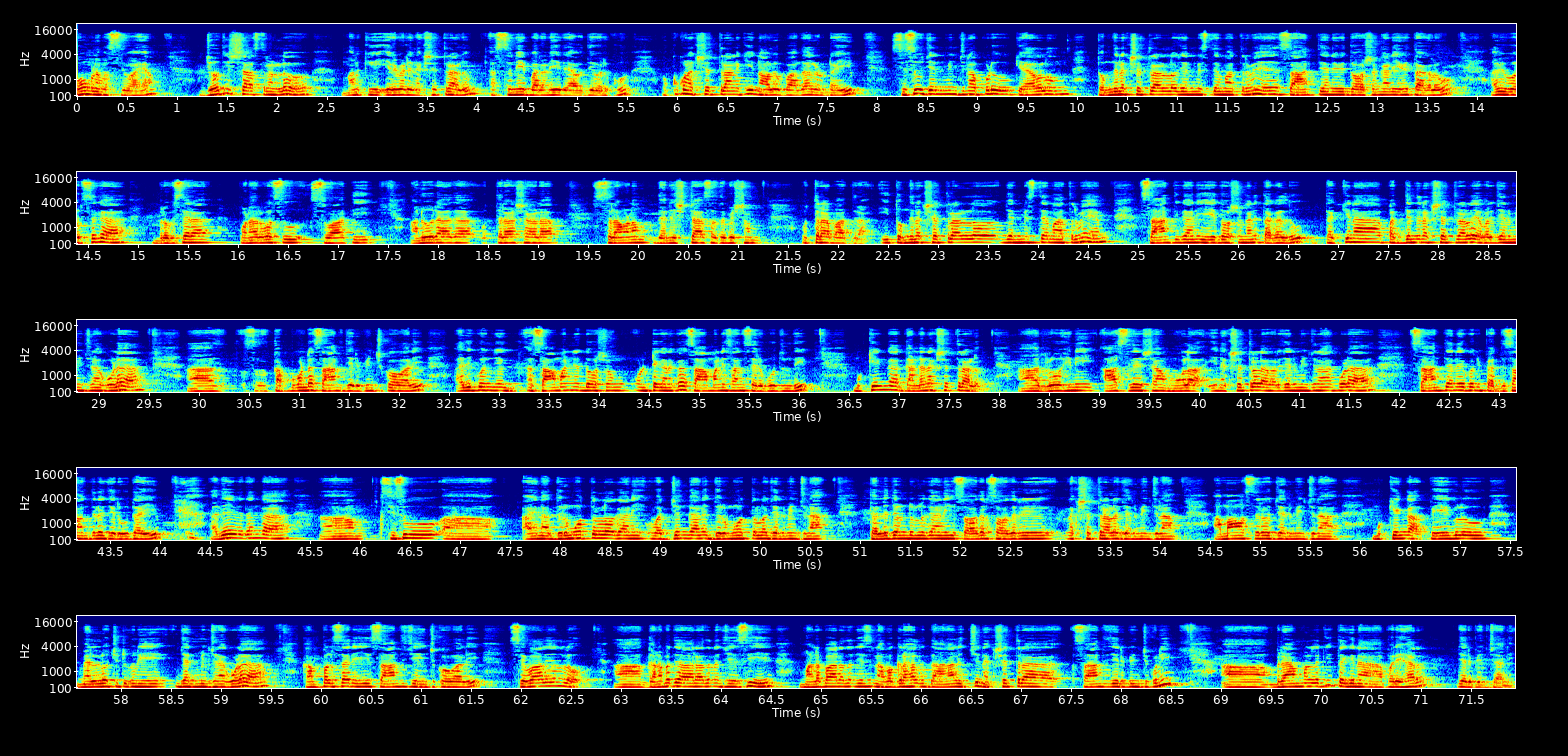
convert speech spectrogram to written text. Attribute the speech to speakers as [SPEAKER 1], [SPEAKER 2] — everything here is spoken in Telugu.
[SPEAKER 1] ఓం నమ శివాయ. జ్యోతిష్ శాస్త్రంలో మనకి ఇరవై నక్షత్రాలు అశ్విని భరణి రేవతి వరకు ఒక్కొక్క నక్షత్రానికి నాలుగు పాదాలు ఉంటాయి. శిశువు జన్మించినప్పుడు కేవలం తొమ్మిది నక్షత్రాల్లో జన్మిస్తే మాత్రమే శాంతి అనేవి దోషంగానే ఏవి తగలవు. అవి వరుసగా మృగశిర పునర్వసు స్వాతి అనురాధ ఉత్తరాషాఢ శ్రవణం ధనిష్ట శతభిషం ఉత్తరాభాద్ర. ఈ తొమ్మిది నక్షత్రాల్లో జన్మిస్తే మాత్రమే శాంతి కానీ ఏ దోషం కానీ తగలదు. తక్కిన పద్దెనిమిది నక్షత్రాల్లో ఎవరు జన్మించినా కూడా తప్పకుండా శాంతి జరిపించుకోవాలి. అది కొంచెం సామాన్య దోషం ఉంటే కనుక సామాన్య శాంతి సరిపోతుంది. ముఖ్యంగా గండ నక్షత్రాలు రోహిణి ఆశ్లేష మూల ఈ నక్షత్రాలు ఎవరు జన్మించినా కూడా శాంతి అనేది కొంచెం పెద్ద శాంతిలో జరుగుతాయి. అదేవిధంగా శిశువు ఆయన దుర్మూర్తంలో కానీ వజ్రం కానీ దుర్మూర్తంలో జన్మించిన తల్లిదండ్రులు కానీ సోదర సోదరి నక్షత్రాలు జన్మించిన అమావాస్యలో జన్మించిన ముఖ్యంగా పేగులు మెల్లో చుట్టుకుని జన్మించినా కూడా కంపల్సరీ శాంతి చేయించుకోవాలి. శివాలయంలో గణపతి ఆరాధన చేసి మండపారాధన చేసి నవగ్రహాలకు దానాలు ఇచ్చి నక్షత్ర శాంతి జరిపించుకుని బ్రాహ్మణులకి తగిన పరిహారం జరిపించాలి.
